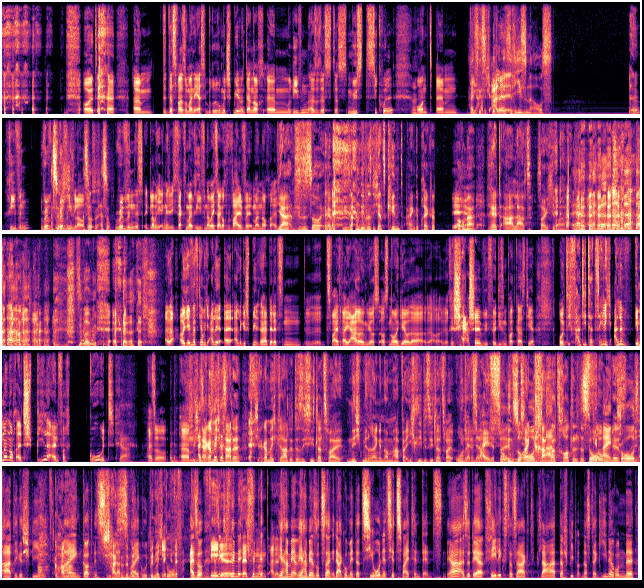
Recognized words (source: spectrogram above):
und äh, ähm, das war so meine erste Berührung mit Spielen und dann noch ähm, Riven, also das, das Myst-Sequel. Und ähm, die habe ich alle. das Riesen aus? Äh, Riven? Riv Achso, Riven, Riven. glaube ich. Achso, achso. Riven ist, glaube ich, Englisch. Ich sag's mal Riven, aber ich sage auch Valve immer noch. Also, Ja, das ist so, äh, die Sachen, die man sich als Kind eingeprägt hat, Ja, auch ja, immer genau. Red Alert, sage ich immer. Super gut. Also, aber jedenfalls, ich habe ich alle, äh, alle gespielt innerhalb der letzten äh, zwei, drei Jahre irgendwie aus, aus Neugier oder Recherche, wie für diesen Podcast hier. Und ich fand die tatsächlich alle immer noch als Spiele einfach gut. Ja. Also, ähm, Ich Also ärgere ich mich gerade, ich ärgere mich gerade, dass ich Siedler 2 nicht mit reingenommen habe, weil ich liebe Siedler 2 ohne Siedler Ende. 2 ist so ich bin so ein krasser Trottel, das So ein es großartiges Spiel. Gott. mein Gott, ist nicht. Scheiße, Siedler sind 2 wir, gut. bin ich doof. Also, also ich finde, ich finde wir haben ja, wir haben ja sozusagen in der Argumentation jetzt hier zwei Tendenzen. Ja, also der Felix, der sagt, klar, da spielt Nostalgie eine Runde.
